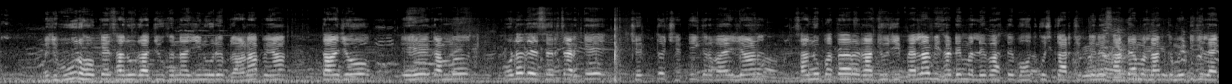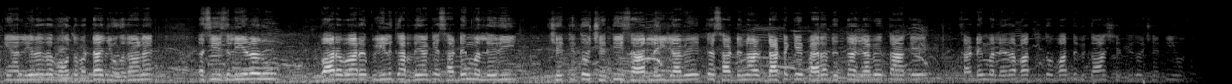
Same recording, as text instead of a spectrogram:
ਮਜਬੂਰ ਹੋ ਕੇ ਸਾਨੂੰ ਰਾਜੂ ਖੰਨਾ ਜੀ ਨੂੰ ਉਰੇ ਬੁਲਾਉਣਾ ਪਿਆ ਤਾਂ ਜੋ ਇਹ ਕੰਮ ਉਹਨਾਂ ਦੇ ਸਿਰ ਚੜ ਕੇ ਛੇਤੀ ਤੋਂ ਛੇਤੀ ਕਰਵਾਏ ਜਾਣ। ਸਾਨੂੰ ਪਤਾ ਰਾਜੂ ਜੀ ਪਹਿਲਾਂ ਵੀ ਸਾਡੇ ਮਹੱਲੇ ਵਾਸਤੇ ਬਹੁਤ ਕੁਝ ਕਰ ਚੁੱਕੇ ਨੇ। ਸਾਡਾ ਮਹੱਲਾ ਕਮੇਟੀ 'ਚ ਲੈ ਕੇ ਆਉਣ ਲਈ ਇਹਨਾਂ ਦਾ ਬਹੁਤ ਵੱਡਾ ਯੋਗਦਾਨ ਹੈ। ਅਸੀਂ ਇਸ ਲਈ ਇਹਨਾਂ ਨੂੰ ਵਾਰ-ਵਾਰ ਅਪੀਲ ਕਰਦੇ ਹਾਂ ਕਿ ਸਾਡੇ ਮਹੱਲੇ ਦੀ ਛੇਤੀ ਤੋਂ ਛੇਤੀ ਸਾਰ ਲਈ ਜਾਵੇ ਤੇ ਸਾਡੇ ਨਾਲ ਡਟ ਕੇ ਪਹਿਰਾ ਦਿੱਤਾ ਜਾਵੇ ਤਾਂ ਕਿ ਸਾਡੇ ਮਹੱਲੇ ਦਾ ਵੱਧ ਤੋਂ ਵੱਧ ਵਿਕਾਸ ਛੇਤੀ ਤੋਂ ਛੇਤੀ ਹੋ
